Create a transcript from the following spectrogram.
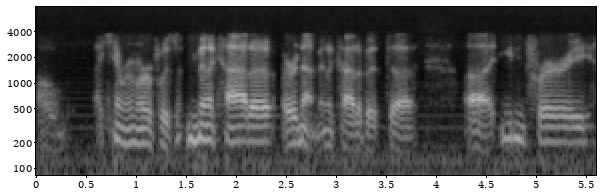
oh, I can't remember if it was Minnetonka or not Minnetonka, but uh, uh, Eden Prairie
